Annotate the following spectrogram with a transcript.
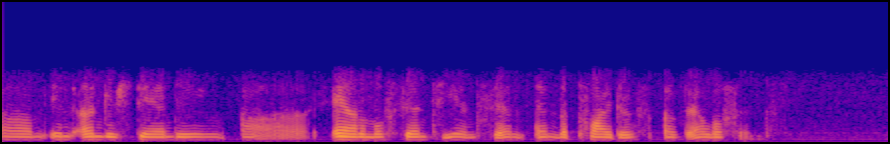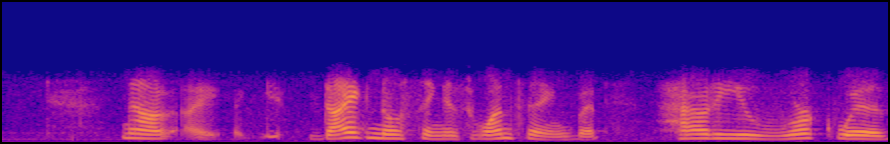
um, in understanding uh, animal sentience and, and the plight of, of elephants. Now, I, diagnosing is one thing, but how do you work with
